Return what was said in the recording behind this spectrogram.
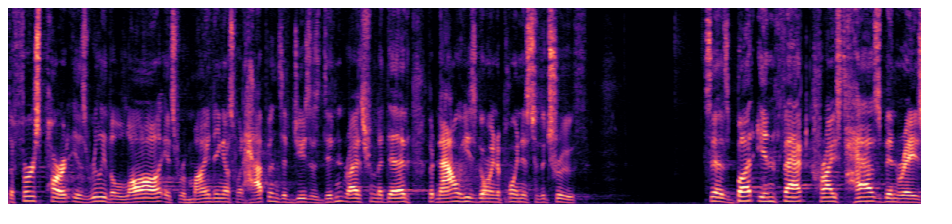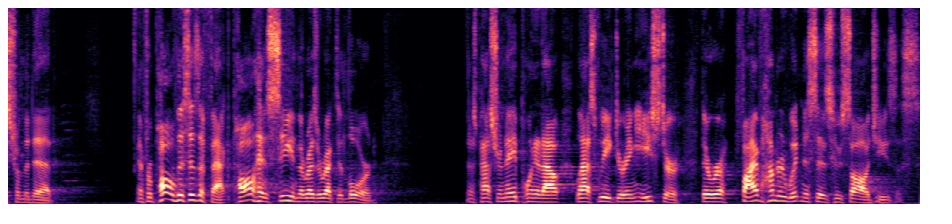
the first part is really the law. It's reminding us what happens if Jesus didn't rise from the dead, but now he's going to point us to the truth. It says, But in fact, Christ has been raised from the dead. And for Paul, this is a fact. Paul has seen the resurrected Lord. As Pastor Nay pointed out last week during Easter, there were 500 witnesses who saw Jesus.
